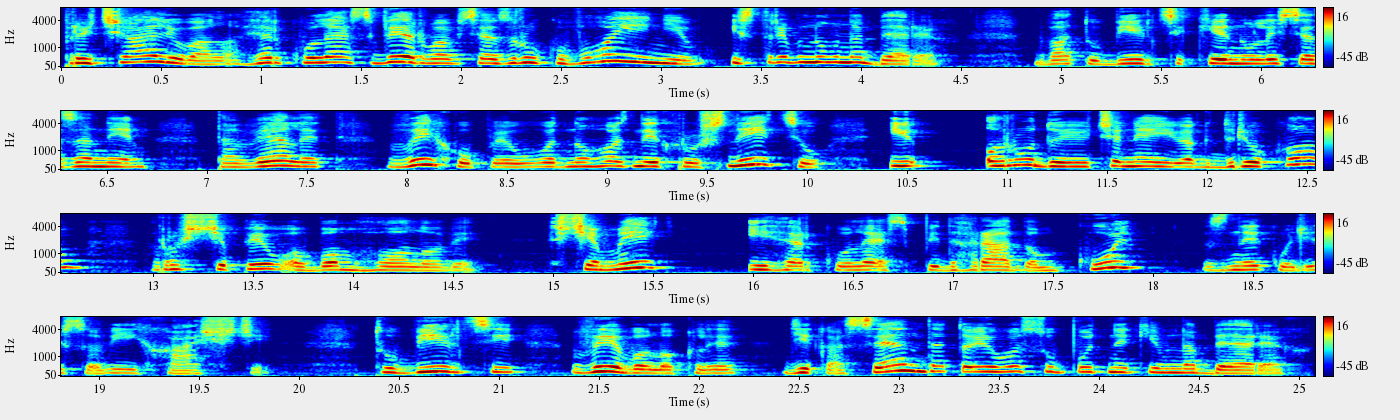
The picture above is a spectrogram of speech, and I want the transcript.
причалювала, Геркулес вирвався з рук воїнів і стрибнув на берег. Два тубільці кинулися за ним, та велет вихопив у одного з них рушницю і, орудуючи нею як дрюком, розщепив обом голови. Ще мить, і Геркулес під градом куль зник у лісовій хащі. Тубільці виволокли Діка Сенда та його супутників на берег.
